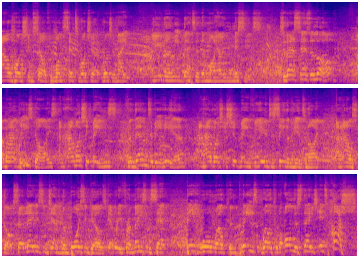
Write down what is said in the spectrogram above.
Al Hodge himself, who once said to Roger, Roger, mate, you know me better than my own missus. So that says a lot about these guys and how much it means for them to be here and how much it should mean for you to see them here tonight at Alstock. So ladies and gentlemen, boys and girls, get ready for an amazing set. Big warm welcome. Please welcome on the stage, it's Hush!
